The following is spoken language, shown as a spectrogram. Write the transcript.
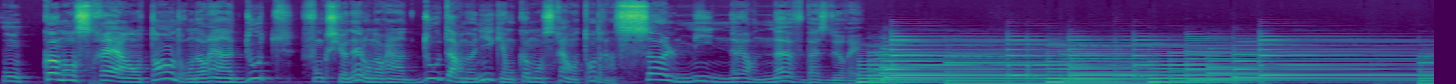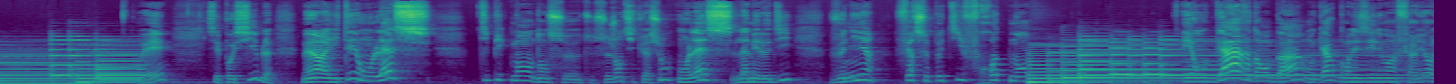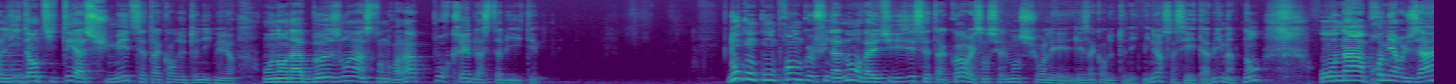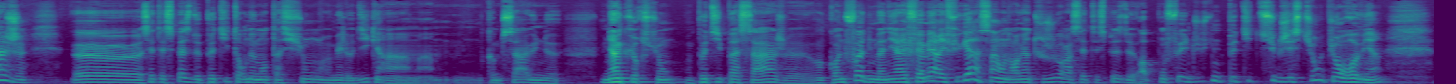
on commencerait à entendre, on aurait un doute fonctionnel, on aurait un doute harmonique et on commencerait à entendre un sol mineur 9 basse de Ré. Oui, c'est possible, mais en réalité, on laisse, typiquement dans ce, ce genre de situation, on laisse la mélodie venir faire ce petit frottement. Garde en bas, on garde dans les éléments inférieurs l'identité assumée de cet accord de tonique mineur. On en a besoin à cet endroit-là pour créer de la stabilité. Donc on comprend que finalement on va utiliser cet accord essentiellement sur les, accords de tonique mineur, ça s'est établi maintenant. On a un premier usage, euh, cette espèce de petite ornementation mélodique, comme ça, une, une incursion, un petit passage, euh, encore une fois d'une manière éphémère et fugace. Hein. on en revient toujours à cette espèce de hop, on fait juste une petite suggestion et puis on revient.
